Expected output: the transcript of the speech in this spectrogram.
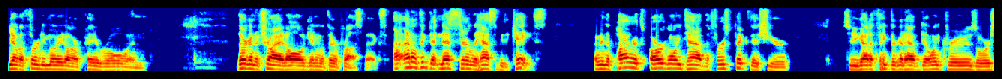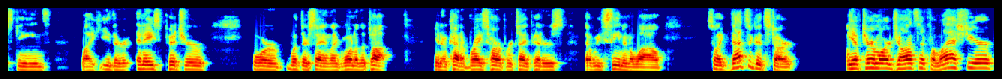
you have a thirty million dollar payroll and they're going to try it all again with their prospects. I, I don't think that necessarily has to be the case. I mean, the Pirates are going to have the first pick this year, so you got to think they're going to have Dylan Crews or Skenes, like either an ace pitcher or what they're saying, like one of the top, you know, kind of Bryce Harper type hitters that we've seen in a while. So, like, that's a good start. You have Termarr Johnson from last year.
